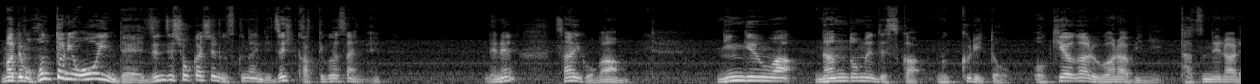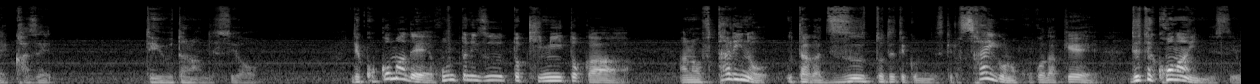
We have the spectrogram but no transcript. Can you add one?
まあでも本当に多いんで全然紹介してるの少ないんでぜひ買ってくださいね。でね最後が「人間は何度目ですか？むっくりと起き上がるわらびに尋ねられ風」っていう歌なんですよ。でここまで本当にずっと「君」とかあの2人の歌がずっと出てくるんですけど最後のここだけ出てこないんですよ。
